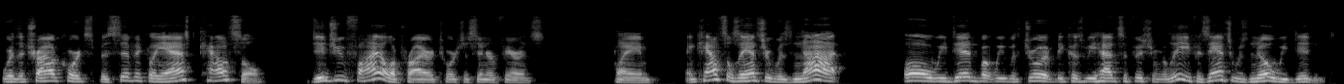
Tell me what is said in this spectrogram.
where the trial court specifically asked counsel, did you file a prior tortious interference claim? And counsel's answer was not, oh, we did, but we withdrew it because we had sufficient relief. His answer was no, we didn't.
